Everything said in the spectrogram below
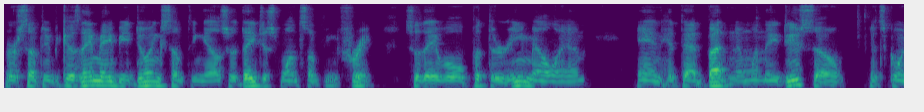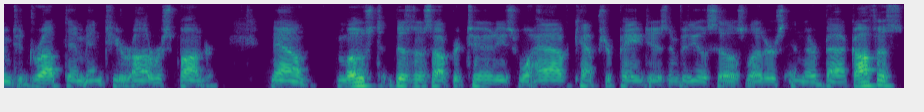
or something because they may be doing something else or they just want something free. So they will put their email in and hit that button. And when they do so, it's going to drop them into your autoresponder. Now, most business opportunities will have capture pages and video sales letters in their back office.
